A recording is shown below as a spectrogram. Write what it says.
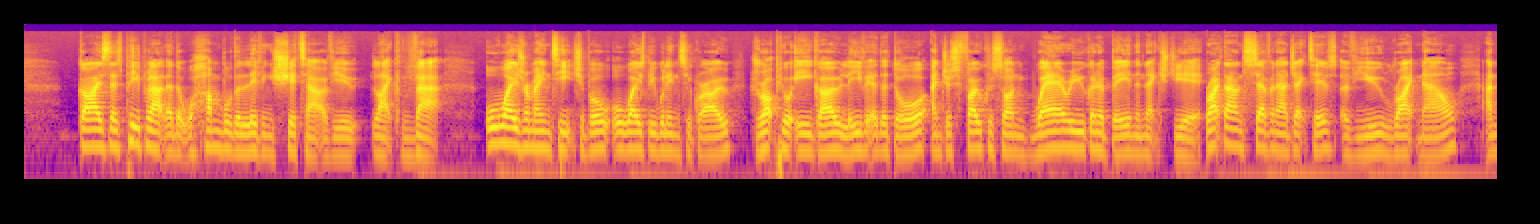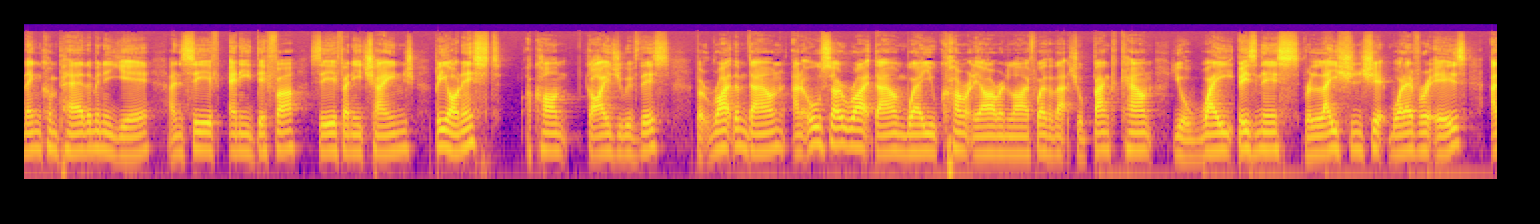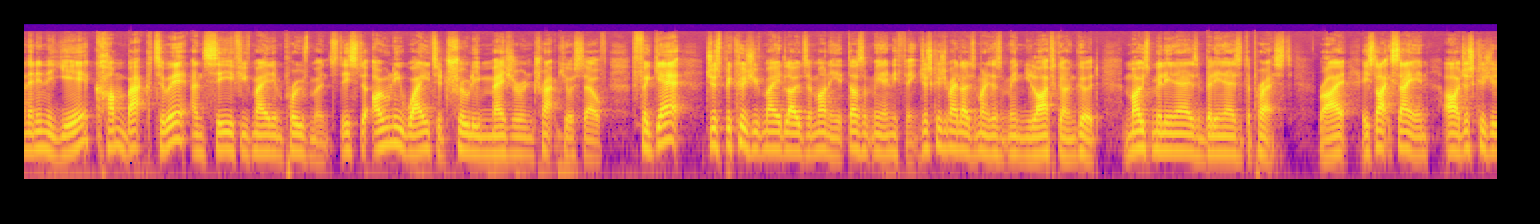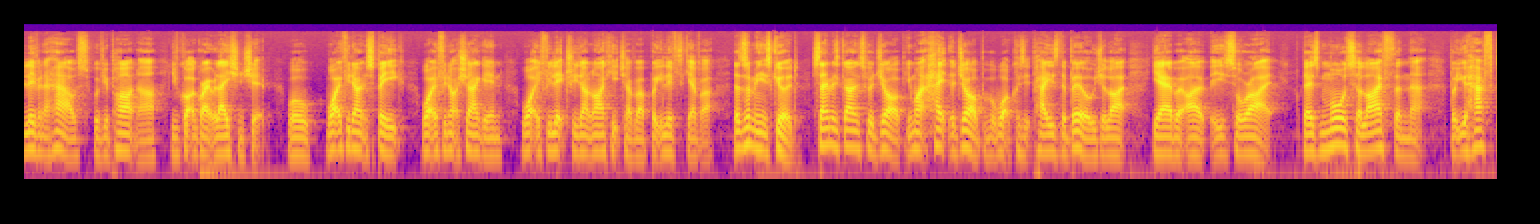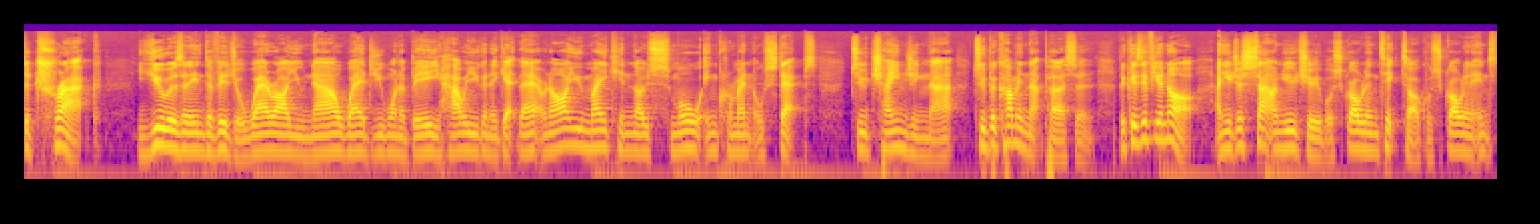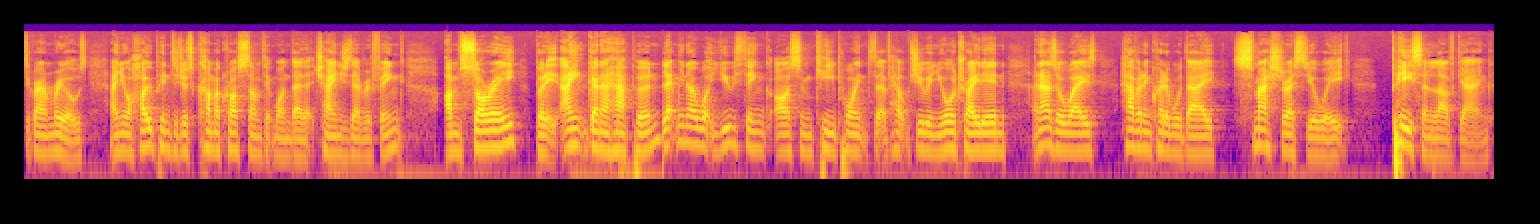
guys, there's people out there that will humble the living shit out of you like that. Always remain teachable, always be willing to grow. Drop your ego, leave it at the door, and just focus on where are you going to be in the next year. Write down seven adjectives of you right now and then compare them in a year and see if any differ, see if any change. Be honest. I can't guide you with this, but write them down and also write down where you currently are in life, whether that's your bank account, your weight, business, relationship, whatever it is. And then in a year, come back to it and see if you've made improvements. This is the only way to truly measure and track yourself. Forget just because you've made loads of money, it doesn't mean anything. Just because you made loads of money doesn't mean your life's going good. Most millionaires and billionaires are depressed, right? It's like saying, oh, just because you live in a house with your partner, you've got a great relationship. Well, what if you don't speak? What if you're not shagging? What if you literally don't like each other, but you live together? That doesn't mean it's good. Same as going to a job. You might hate the job, but what? Because it pays the bills. You're like, yeah, but I, it's all right. There's more to life than that. But you have to track you as an individual. Where are you now? Where do you want to be? How are you going to get there? And are you making those small incremental steps to changing that, to becoming that person. Because if you're not, and you just sat on YouTube or scrolling TikTok or scrolling Instagram Reels, and you're hoping to just come across something one day that changes everything, I'm sorry, but it ain't gonna happen. Let me know what you think are some key points that have helped you in your trading. And as always, have an incredible day, smash the rest of your week. Peace and love, gang.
